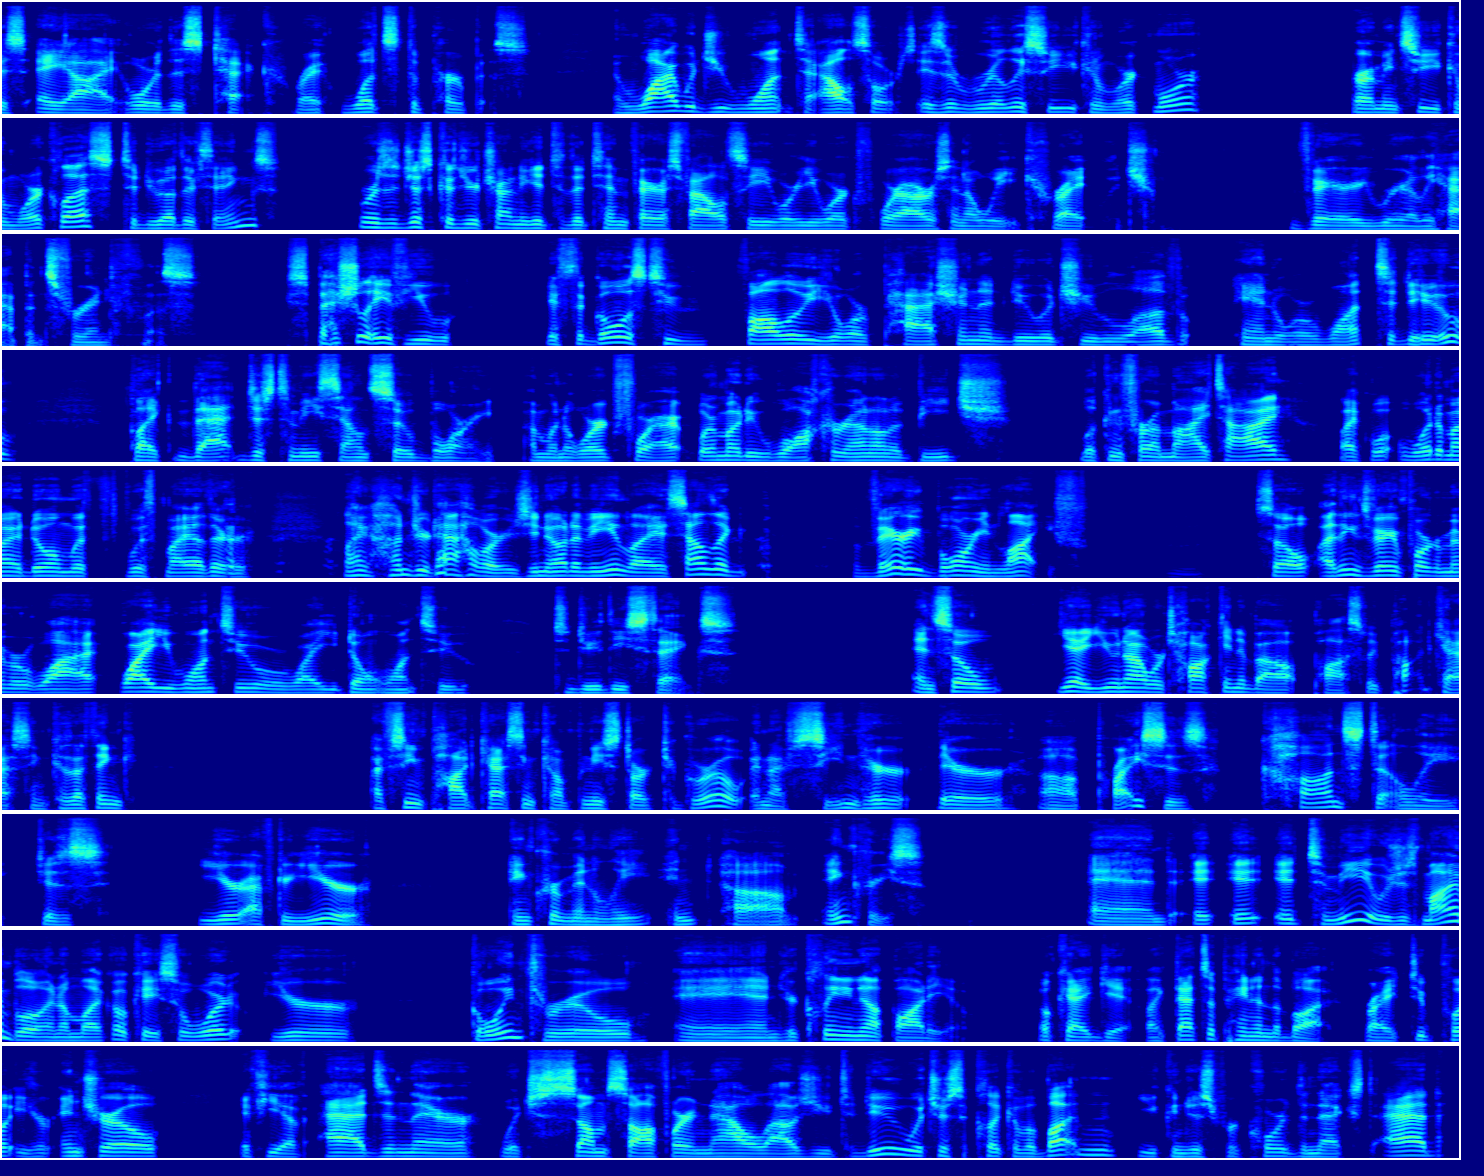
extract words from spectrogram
this AI or this tech, right? What's the purpose? And why would you want to outsource? Is it really so you can work more? Or I mean so you can work less to do other things? Or is it just because you're trying to get to the Tim Ferriss fallacy where you work four hours in a week, right? Which very rarely happens for any of us. Especially if you if the goal is to follow your passion and do what you love and or want to do, like that just to me sounds so boring. I'm going to work for hours. What am I going to do walk around on a beach looking for a mai tai? Like what what am I doing with with my other like 100 hours, you know what I mean? Like it sounds like a very boring life. Hmm. So I think it's very important to remember why why you want to or why you don't want to to do these things. And so, yeah, you and I were talking about possibly podcasting because I think I've seen podcasting companies start to grow, and I've seen their their uh, prices constantly, just year after year, incrementally in, um, increase. And it, it, it to me it was just mind blowing. I'm like, okay, so what you're going through and you're cleaning up audio. Okay, I get like that's a pain in the butt, right? To put your intro if you have ads in there, which some software now allows you to do, which is a click of a button, you can just record the next ad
